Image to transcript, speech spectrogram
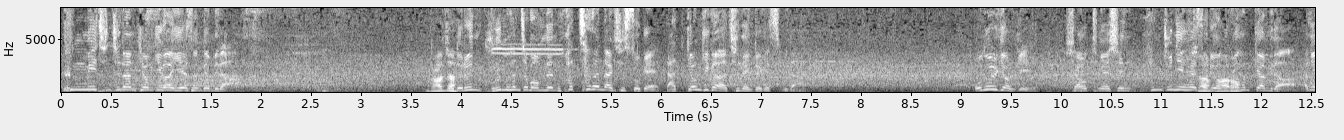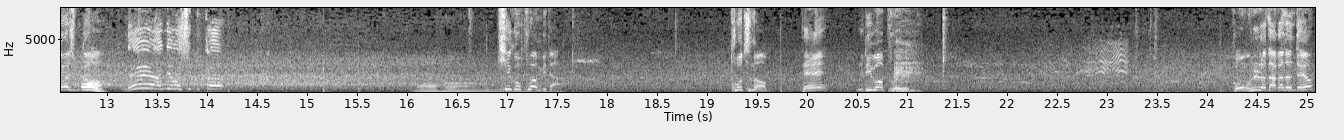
흥미진진한 경기가 예상됩니다. 가자. 오늘은 구름 한 점 없는 화창한 날씨 속에 낮 경기가 진행되겠습니다. 오늘 경기 샤우팅의 신 한준희 해설위원과 바로. 함께합니다. 안녕하십니까? 오! 네, 안녕하십니까? 오호. 킥오프합니다. 토트넘 대 리버풀. 공 흘러나가는데요.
